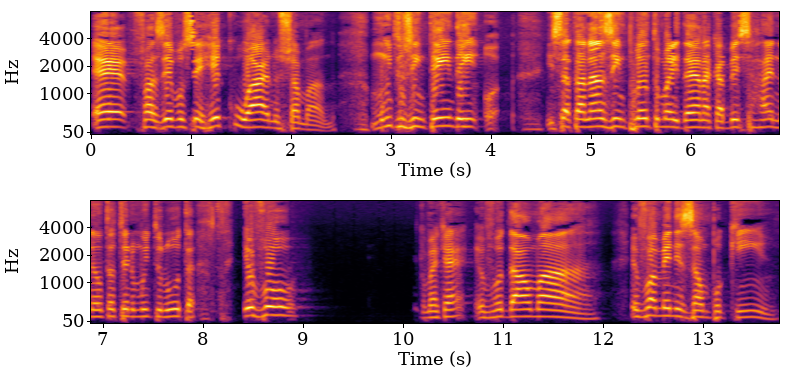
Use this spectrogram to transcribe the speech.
é fazer você recuar no chamado. Muitos entendem, e Satanás implanta uma ideia na cabeça, ai não, está tendo muita luta. Eu vou, como é que é? Eu vou dar uma, eu vou amenizar um pouquinho.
